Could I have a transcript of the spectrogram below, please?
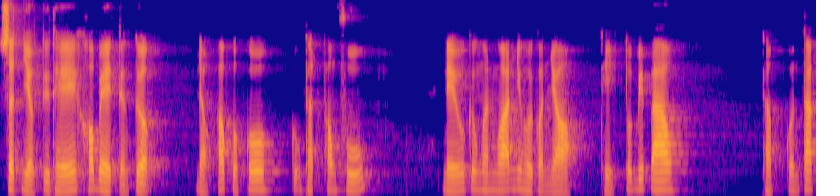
Rất nhiều tư thế khó bề tưởng tượng, đầu óc của cô cũng thật phong phú. Nếu cứ ngoan ngoãn như hồi còn nhỏ thì tốt biết bao. Thẩm quân tắc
